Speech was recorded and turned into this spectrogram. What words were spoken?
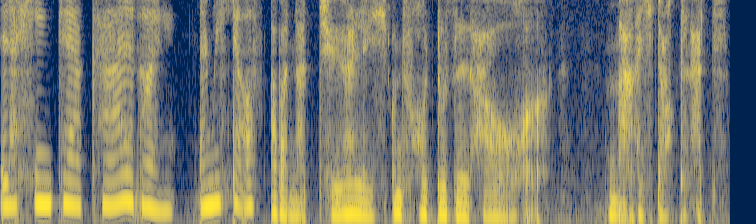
lass hinterher Karl rein. Dann bist du auf. Aber natürlich, und Frau Dussel auch. Mach ich doch glatt.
